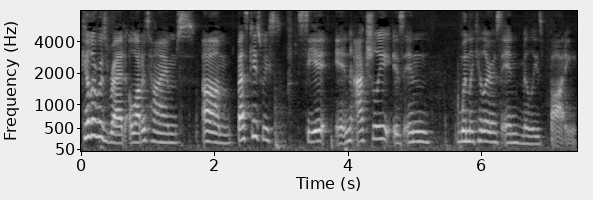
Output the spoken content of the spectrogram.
Killer was red. A lot of times, um, best case we s- see it in actually is in when the killer is in Millie's body,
